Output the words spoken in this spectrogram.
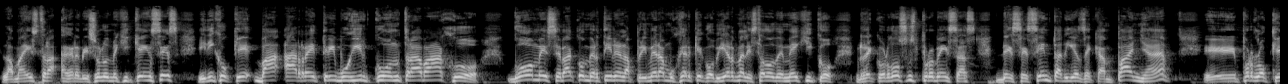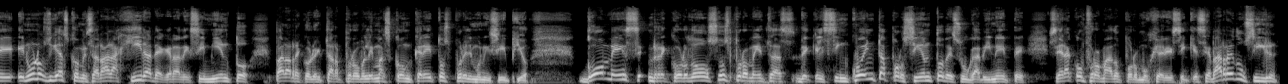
la maestra agradeció a los mexiquenses y dijo que va a retribuir con trabajo. Gómez se va a convertir en la primera mujer que gobierna el Estado de México. Recordó sus promesas de 60 días de campaña, eh, por lo que en unos días comenzará la gira de agradecimiento para recolectar problemas concretos por el municipio. Gómez recordó sus promesas de que el 50% de su gabinete será conformado por mujeres y que se va a reducir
